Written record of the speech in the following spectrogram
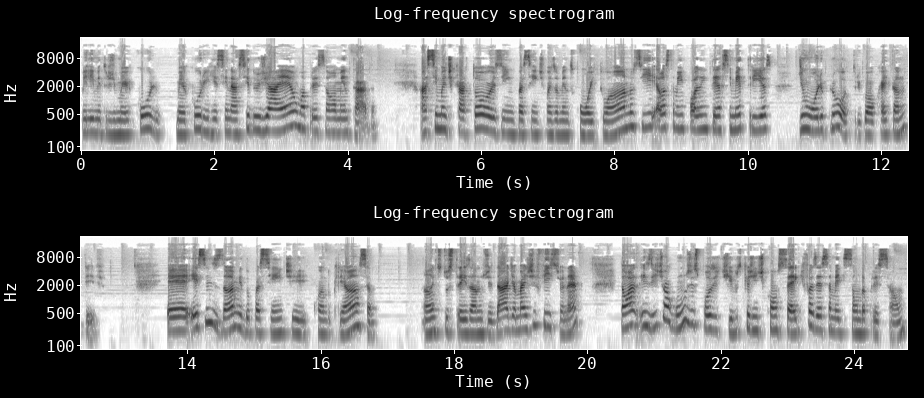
milímetros de mercúrio, mercúrio em recém-nascido já é uma pressão aumentada. Acima de 14 em paciente mais ou menos com 8 anos e elas também podem ter assimetrias de um olho para o outro, igual o Caetano teve. É, esse exame do paciente quando criança, antes dos 3 anos de idade, é mais difícil, né? Então, existem alguns dispositivos que a gente consegue fazer essa medição da pressão,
